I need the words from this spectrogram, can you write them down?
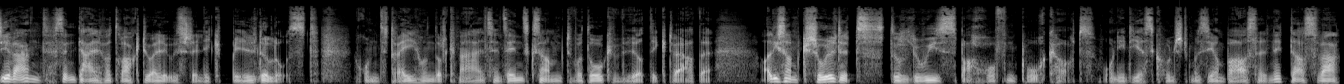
Die Wände sind Teil der aktuellen Ausstellung Bilderlust. Rund 300 Gemälde sind es insgesamt, die hier gewürdigt werden. Allesamt geschuldet durch Louis Bachhofen-Burkhardt. Ohne die das Kunstmuseum Basel nicht das war,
